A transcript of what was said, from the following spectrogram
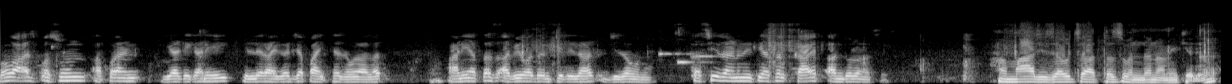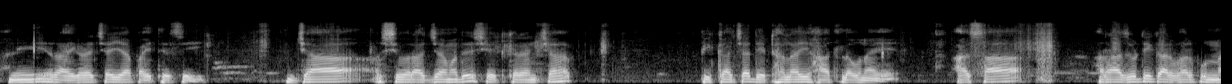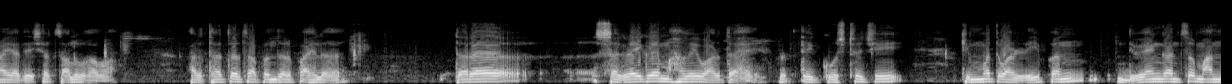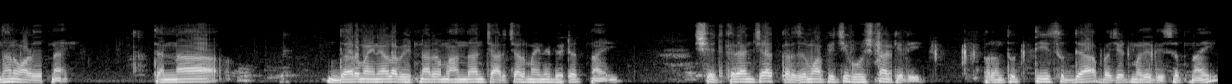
भाऊ आजपासून आपण या ठिकाणी किल्ले रायगडच्या पायथ्याजवळ आलात आणि आताच अभिवादन केलेलं आहात जिजाऊनं. कशी रणनीती असेल काय आंदोलन असेल? हा मा जिजाऊचं आताच वंदन आम्ही केलं आणि रायगडाच्या या पायथ्याशी ज्या शिवराज्यामध्ये शेतकऱ्यांच्या पिकाच्या देठालाही हात लावू नये असा राजवटी कारभार पुन्हा या देशात चालू व्हावा. अर्थातच आपण जर पाहिलं तर सगळीकडे महागाई वाढत आहे. प्रत्येक गोष्टीची किंमत वाढली पण दिव्यांगांचं मानधन वाढत नाही. त्यांना दर महिन्याला भेटणारं मानधन चार चार महिने भेटत नाही. शेतकऱ्यांच्या कर्जमाफीची घोषणा केली परंतु ती सुद्धा बजेटमध्ये दिसत नाही.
